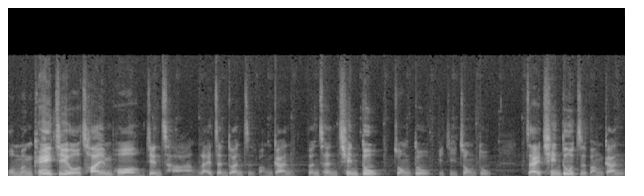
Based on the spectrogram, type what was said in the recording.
我们可以借由超音波检查来诊断脂肪肝，分成轻度、中度以及重度。在轻度脂肪肝，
